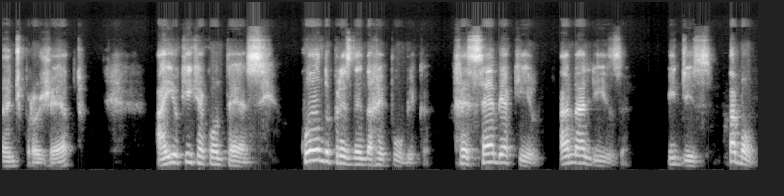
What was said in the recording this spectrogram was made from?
anteprojeto. Aí o que, que acontece? Quando o presidente da República recebe aquilo, analisa e diz: tá bom,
